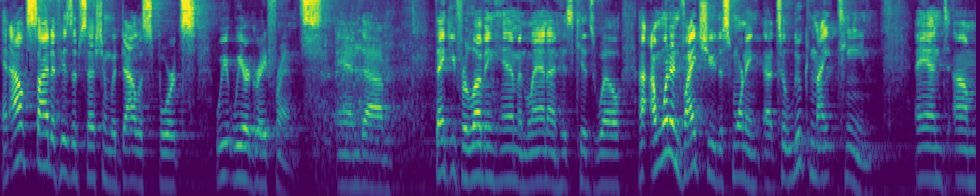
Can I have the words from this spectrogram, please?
and outside of his obsession with Dallas sports, we, we are great friends. And um, thank you for loving him and Lana and his kids well. I, I want to invite you this morning uh, to Luke 19. And um,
